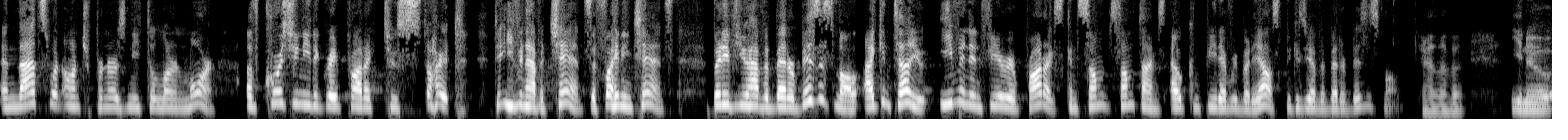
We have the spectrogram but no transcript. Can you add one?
And that's what entrepreneurs need to learn more. Of course, you need a great product to start, to even have a chance, a fighting chance. But if you have a better business model, I can tell you, even inferior products can some, sometimes outcompete everybody else because you have a better business model. I love it. You know,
